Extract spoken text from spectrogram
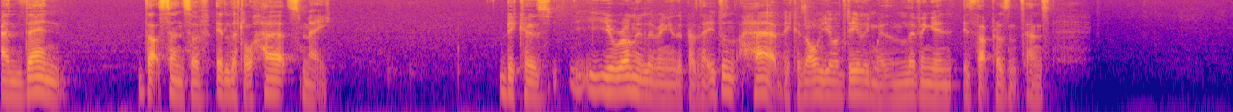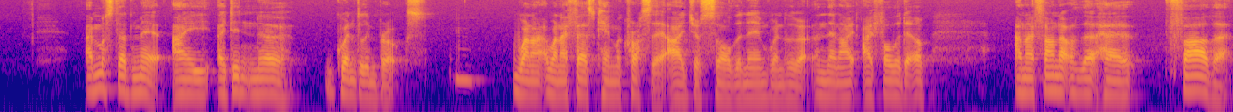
And then that sense of it little hurts me because you're only living in the present. It doesn't hurt because all you're dealing with and living in is that present tense. I must admit, I, I didn't know Gwendolyn Brooks. Mm. When I when I first came across it, I just saw the name Gwendolyn, Brooks, and then I, I followed it up, and I found out that her father,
